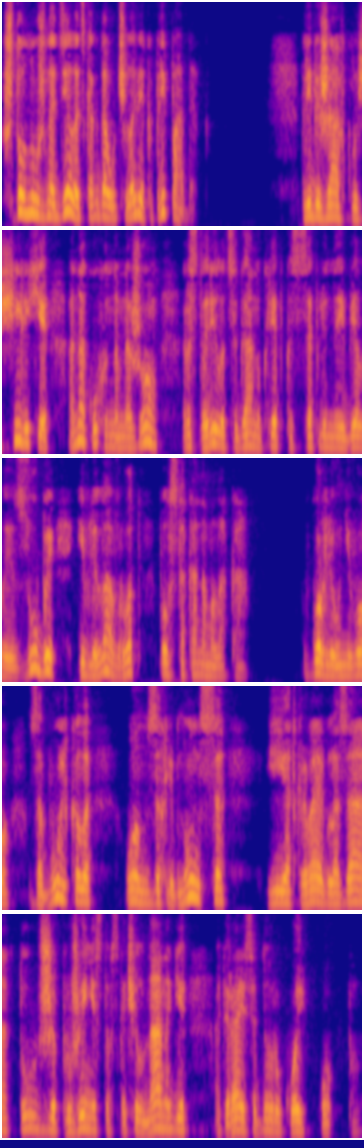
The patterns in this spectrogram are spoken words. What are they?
что нужно делать, когда у человека припадок. Прибежав к Лущилихе, она кухонным ножом растворила цыгану крепко сцепленные белые зубы и влила в рот полстакана молока. В горле у него забулькало, он захлебнулся и, открывая глаза, тут же пружинисто вскочил на ноги, опираясь одной рукой об пол.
